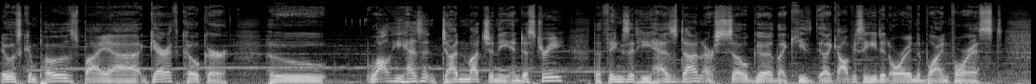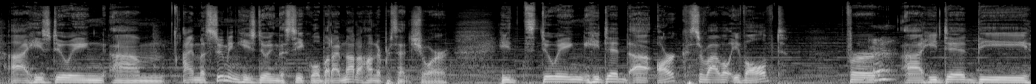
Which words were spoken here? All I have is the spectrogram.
It was composed by uh, Gareth Coker, who. While he hasn't done much in the industry, the things that he has done are so good. Like he's like obviously he did Ori and the Blind Forest. Uh, he's doing. Um, I'm assuming he's doing the sequel, but I'm not 100 percent sure. He's doing. He did uh, Ark Survival Evolved for Okay. uh, he did the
